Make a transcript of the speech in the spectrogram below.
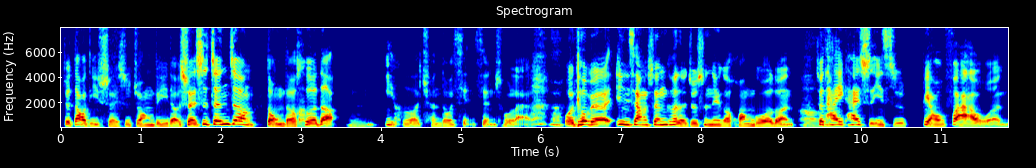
就到底谁是装逼的，谁是真正懂得喝的？嗯，一喝全都显现出来了。我特别印象深刻的就是那个黄国伦，嗯就他一开始一直飙发文，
